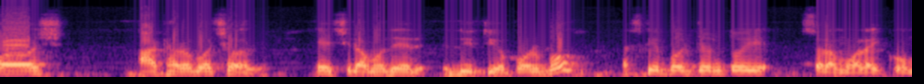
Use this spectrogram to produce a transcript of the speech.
বয়স আঠারো বছর। এই ছিল আমাদের দ্বিতীয় পর্ব। আজকে পর্যন্তই। আসসালামু আলাইকুম।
